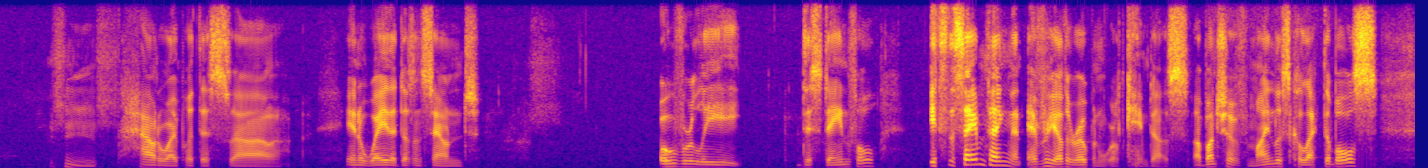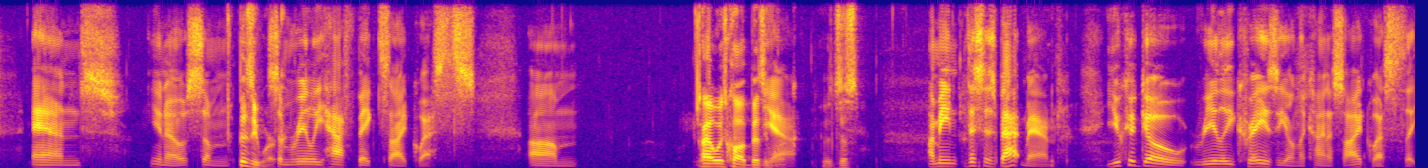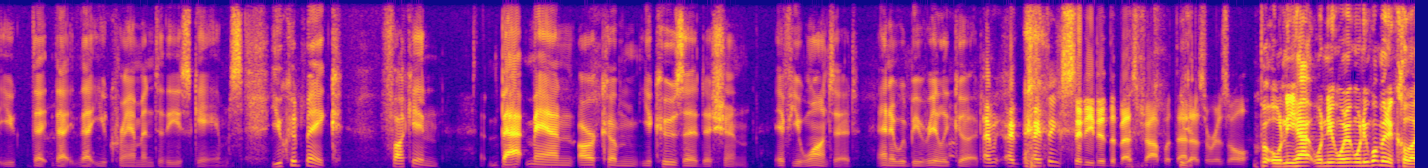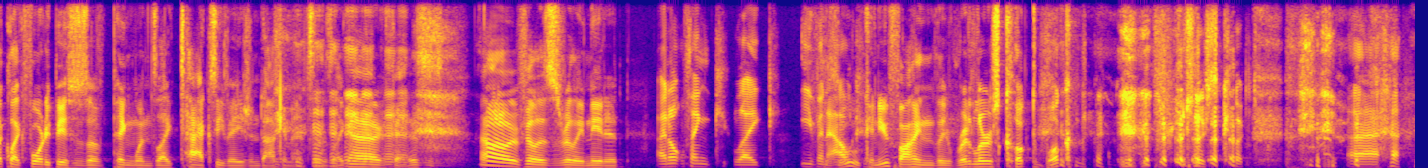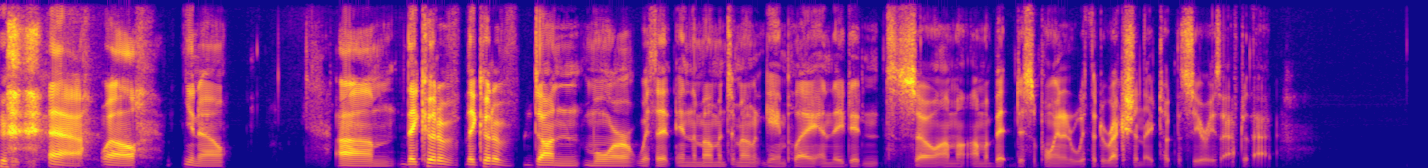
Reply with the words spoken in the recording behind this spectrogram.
Hmm, how do I put this uh, in a way that doesn't sound overly disdainful? It's the same thing that every other open world game does a bunch of mindless collectibles and, you know, some busy work. some really half baked side quests. Um, I always call it busy Yeah. work. It's just I mean, this is Batman. You could go really crazy on the kind of side quests that you that, that, that you cram into these games. You could make fucking Batman Arkham Yakuza edition if you wanted, and it would be really good. I, mean, I, I think City did the best job with that as a result. But when you ha- when you when, when you want me to collect like forty pieces of penguins like tax evasion documents, and it's like ah, okay, this is I don't know if I feel this is really needed. I don't think like even Ooh, Al can you find the Riddler's cooked book? Riddler's cooked. uh, yeah, well, you know, um, they could have they could have done more with it in the moment to moment gameplay, and they didn't. So I'm a, I'm a bit disappointed with the direction they took the series after that.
